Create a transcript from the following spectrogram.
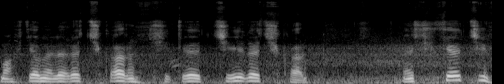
Mahkemelere çıkarın. Şikayetçiyi de çıkarın. Ben şikayetçiyim.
